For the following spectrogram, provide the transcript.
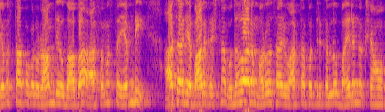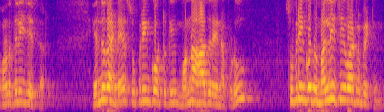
వ్యవస్థాపకులు రామ్దేవ్ బాబా ఆ సంస్థ ఎండి ఆచార్య బాలకృష్ణ బుధవారం మరోసారి వార్తాపత్రికల్లో బహిరంగ క్షమాపణలు తెలియజేశారు. ఎందుకంటే సుప్రీంకోర్టుకి మొన్న హాజరైనప్పుడు సుప్రీంకోర్టు మళ్ళీ చీవాట్లు పెట్టింది.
